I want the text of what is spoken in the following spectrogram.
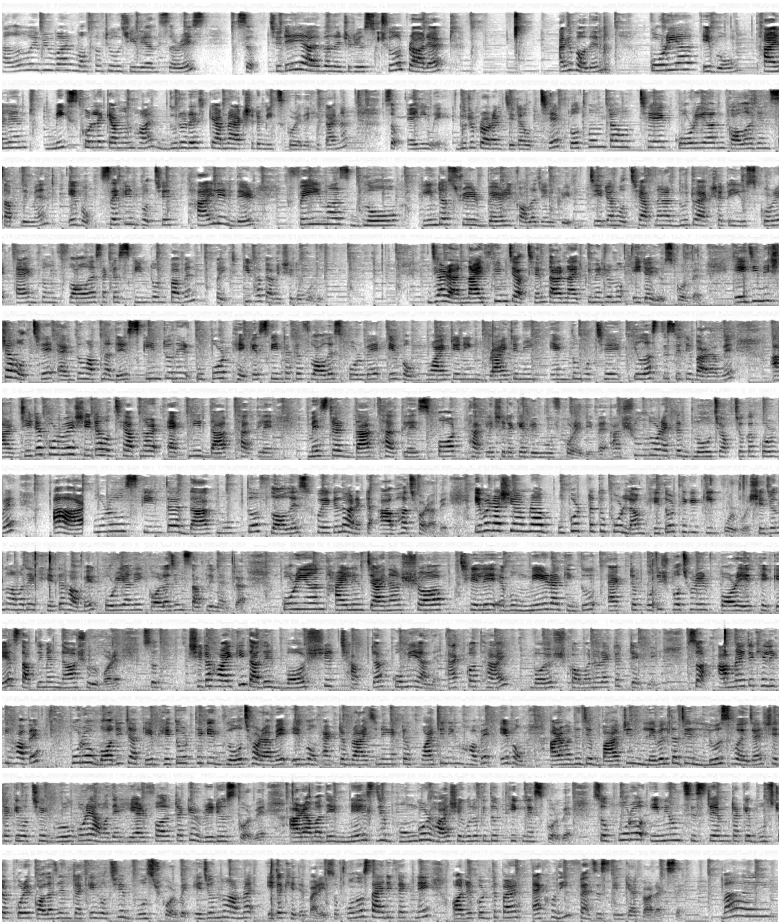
Hello everyone, welcome to Jillian Series. So today I will introduce two product. আগে বলেন Korea এবং Thailand mix করলে কেমন হয় দুটো দেশকে আমরা একসাথে মিক্স করে দেখি তাই না সো এনিওয়ে দুটো প্রোডাক্ট যেটা হচ্ছে প্রথমটা হচ্ছে কোরিয়ান কলাজেন সাপ্লিমেন্ট এবং সেকেন্ড হচ্ছে থাইল্যান্ডের ফেমাস গ্লো ইন্ডাস্ট্রির বেরি কলাজেন ক্রিম যেটা হচ্ছে আপনারা দুটো একসাথে ইউজ করে একদম ফ্ললেস একটা স্কিন টোন পাবেন। ওয়েট কীভাবে আমি সেটা বলি? যারা নাইট ক্রিম চাচ্ছেন, তারা নাইট ক্রিমের জন্য এইটা ইউজ করবেন। এই জিনিসটা হচ্ছে একদম আপনাদের স্কিন টোনের উপর থেকে স্কিনটাকে ফ্ললেস করবে এবং হোয়াইটেনিং ব্রাইটেনিং একদম হচ্ছে ইলাস্টিসিটি বাড়াবে। আর যেটা করবে সেটা হচ্ছে আপনার একনির দাগ থাকলে মেস্টার দাগ থাকলে স্পট থাকলে সেটাকে রিমুভ করে দিবে। আর সুন্দর একটা গ্লো চকচকা করবে। আর পুরো স্কিনটা দাগ মুক্ত ফ্ললেস হয়ে গেল আর একটা আভা ছড়াবে। এবার আসি আমরা উপরটা তো করলাম, ভেতর থেকে কি করব? সেজন্য আমাদের খেতে হবে কোরিয়ান এই কলাজেন সাপ্লিমেন্টটা কোরিয়ান, থাইল্যান্ড, চায়না সব ছেলে এবং মেয়েরা কিন্তু একটা পঁচিশ বছরের পরে থেকে সাপ্লিমেন্ট নেওয়া শুরু করে। সো সেটা হয় কি, তাদের বয়সের ছাপটা কমিয়ে আনে। এক কথায়, বয়স কমানোর একটা টেকনিক সো আমরা এটা খেলে কি হবে? পুরো বডিটাকে ভেতর থেকে গ্লো ছড়াবে এবং একটা ব্রাইটেনিং একটা হোয়াইটেনিং হবে এবং আর আমাদের যে বায়োটিন লেভেলটা যে লুজ হয়ে যায়, সেটাকে হচ্ছে গ্রো করে আমাদের হেয়ার ফলটাকে রিডিউস করবে। আর আমাদের নেলস যে ভঙ্গুর হয়, সেগুলো কিন্তু থিকনেস করবে। সো পুরো ইমিউন সিস্টেমটাকে বুস্ট আপ করে কলাজেনটাকে হচ্ছে বুস্ট করবে। এজন্য আমরা এটা খেতে পারে। সো কোনো সাইড ইফেক্ট নেই। অর্ডার করতে পারেন এখনই ফ্যান্সি স্কিন কেয়ার প্রোডাক্টসে বাই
